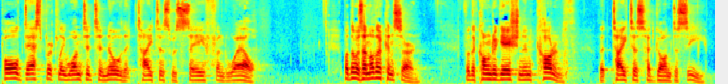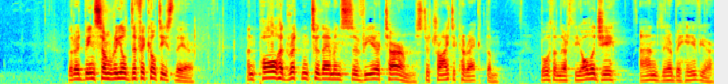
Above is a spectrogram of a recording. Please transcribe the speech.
Paul desperately wanted to know that Titus was safe and well. But there was another concern for the congregation in Corinth that Titus had gone to see. There had been some real difficulties there and Paul had written to them in severe terms to try to correct them, both in their theology and their behavior.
